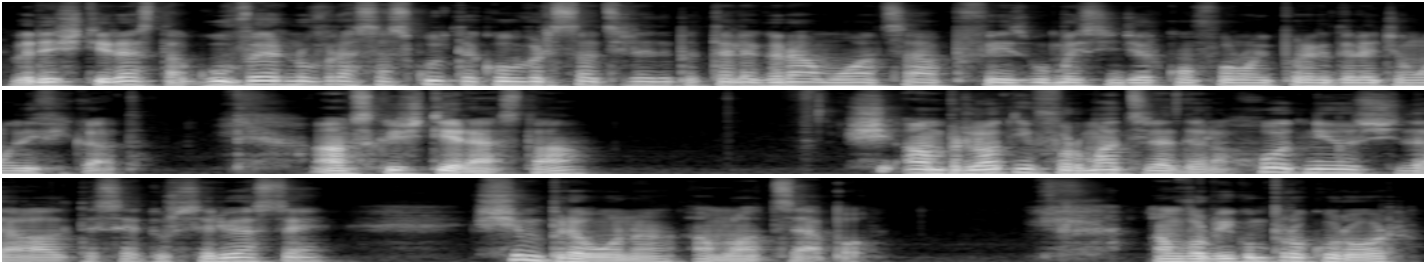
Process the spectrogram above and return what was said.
Vedeți știrea asta? Guvernul vrea să asculte conversațiile de pe Telegram, WhatsApp, Facebook Messenger conform unui proiect de lege modificat. Am scris știrea asta și am preluat informațiile de la Hot News și de la alte site-uri serioase și împreună am luat țeapă. Am vorbit cu un procuror,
